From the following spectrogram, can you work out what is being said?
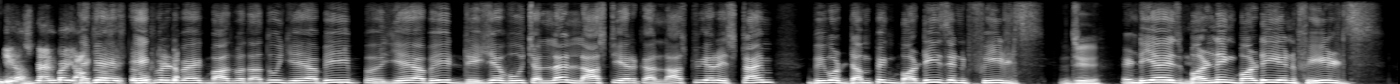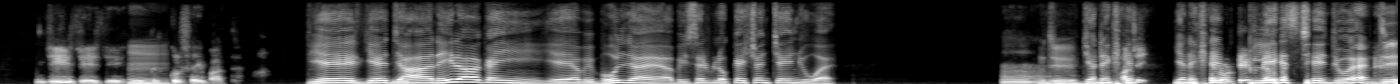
जी हसनैन भाई देखिए एक मिनट में एक बात बता दूँ ये अभी ये अभी डीजे वो चल रहा है लास्ट ईयर का। लास्ट ईयर इस टाइम वी वो डंपिंग बॉडीज इन फील्ड्स जी। India is. Burning body in fields जी जी जी हम्म। बिल्कुल सही बात है। ये ये जा। नहीं रहा कहीं ये अभी भूल जाए अभी सिर्फ़ लोकेशन चेंज हुआ है। हम्म। जी। यानी कि अच्छा यानी कि प्लेस चेंज हुआ है। जी।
